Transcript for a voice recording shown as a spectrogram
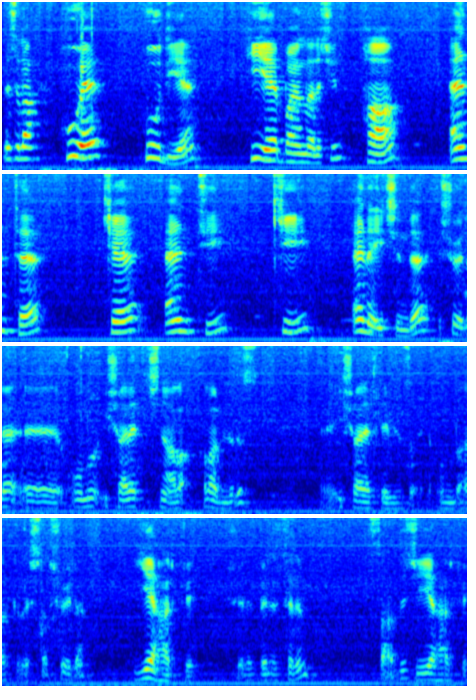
Mesela huve, hu diye, hiye bayanlar için ha, ente, ke, enti, ki, ene içinde şöyle e, onu işaret içine al alabiliriz. E, işaretleyebiliriz onu da arkadaşlar. Şöyle y harfi şöyle belirtelim. Sadece y harfi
